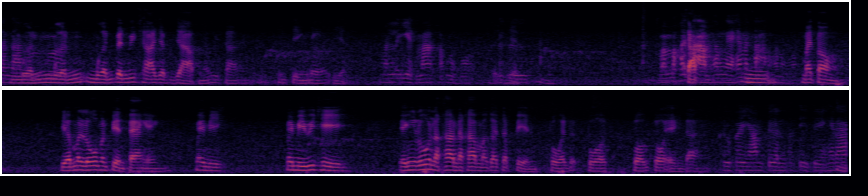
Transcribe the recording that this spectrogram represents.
ถ้าเหมือนเหมือนเหมือนเป็นวิชาหยาบๆนะวิชาจริงๆมันละเอียด มันละเอียดมากครับหลวงพ่อละก็เอียคืดอมันไม่ค่อยจับตามทำไงให้มันตามครับหลวงพ่อไม่ต้อง เดี๋ยวมันรู้มันเปลี่ยนแปลงเอง ไม่มีไม่มีวิธี เองรู้นะครับนะครับ มันก็จะเปลี่ยนตัวตัวตัวตัวเองได้ คือพยายามเตือนสติตัวเองให้ได้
